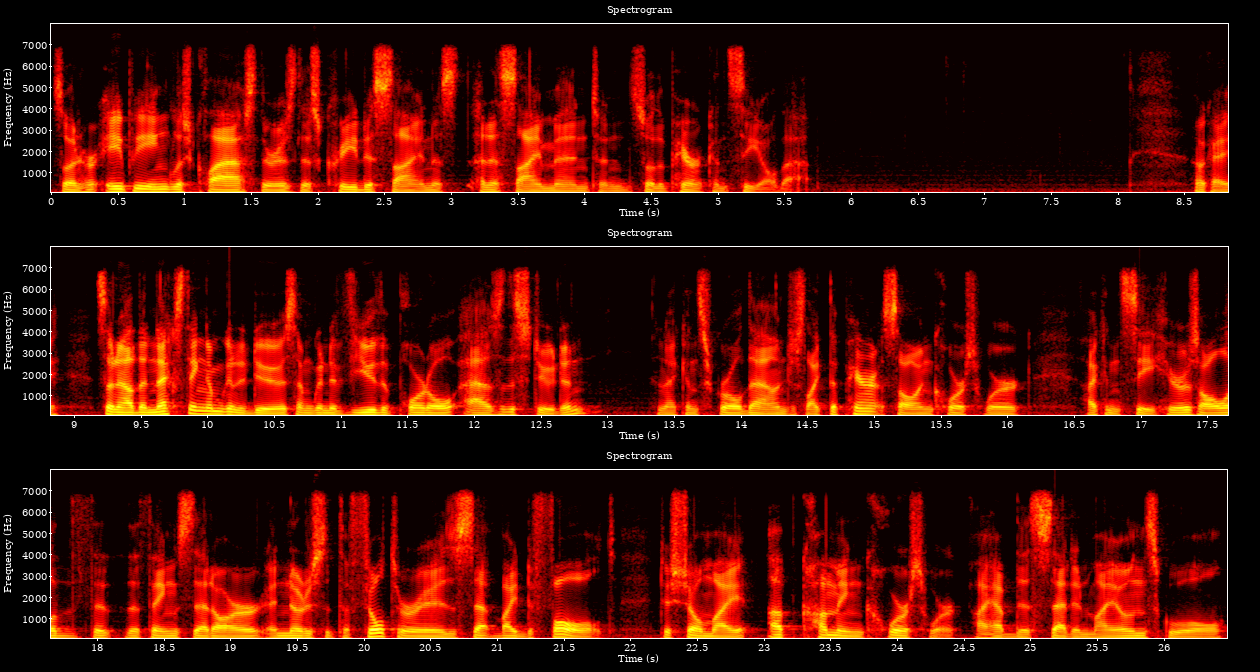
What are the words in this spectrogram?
So in her AP English class, there is this create assign an assignment, and so the parent can see all that. Okay, so now the next thing I'm going to do is I'm going to view the portal as the student, and I can scroll down just like the parent saw in coursework I can see here's all of the, the things that are, and notice that the filter is set by default to show my upcoming coursework. I have this set in my own school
